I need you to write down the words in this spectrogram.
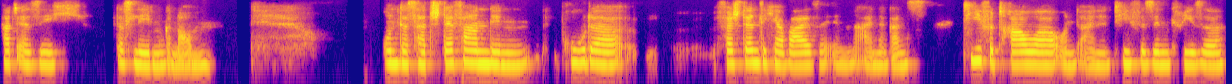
hat er sich das Leben genommen. Und das hat Stefan, den Bruder, verständlicherweise in eine ganz tiefe Trauer und eine tiefe Sinnkrise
